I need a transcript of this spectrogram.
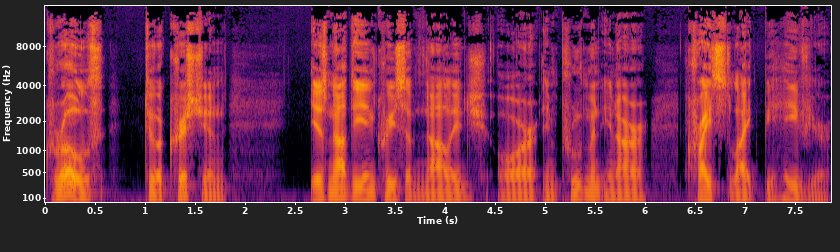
Growth to a Christian is not the increase of knowledge or improvement in our Christ like behavior.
